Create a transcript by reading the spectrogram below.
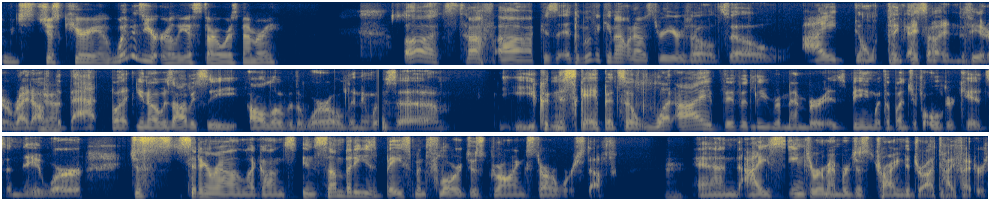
I'm just just curious. What is your earliest Star Wars memory? Oh, it's tough uh, because uh, the movie came out when I was three years old, so I don't think I saw it in the theater right off Yeah. the bat. But you know, it was obviously all over the world, and it was um, y- you couldn't escape it. So what I vividly remember is being with a bunch of older kids, and they were just sitting around like on in somebody's basement floor, just drawing Star Wars stuff. Hmm. And I seem to remember just trying to draw Tie Fighters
